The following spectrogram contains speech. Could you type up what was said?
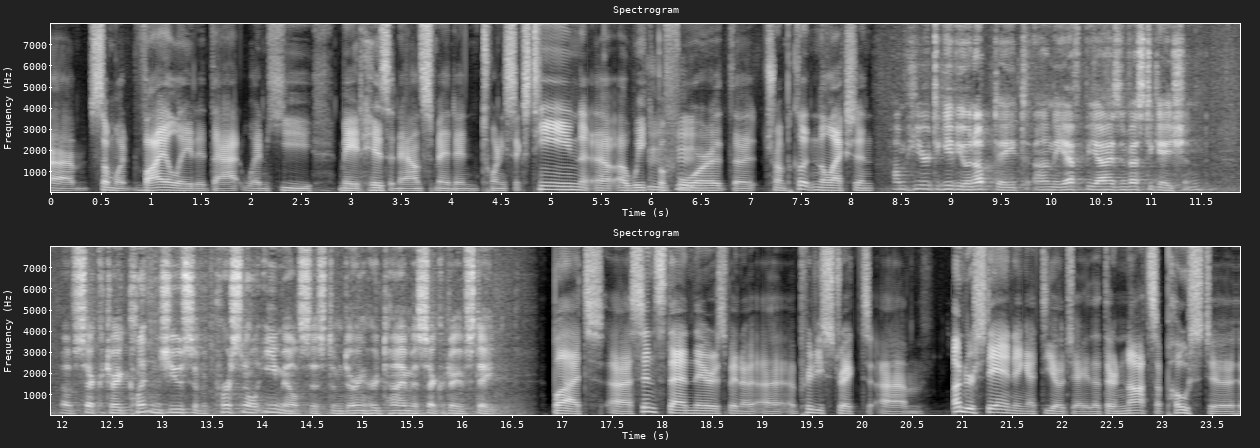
um, somewhat violated that when he made his announcement in 2016, uh, a week Mhm. before the Trump Clinton election. I'm here to give you an update on the FBI's investigation of Secretary Clinton's use of a personal email system during her time as Secretary of State. But uh, since then, there's been a, a, a pretty strict um, understanding at DOJ that they're not supposed to,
